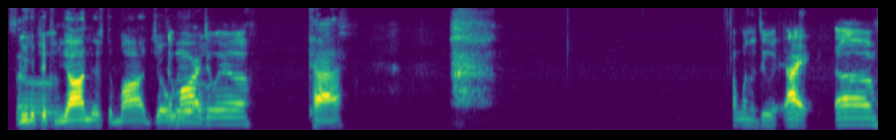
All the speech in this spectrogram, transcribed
So you can pick from Giannis, Demar, Joel, Demar, Joel. Kai. I want to do it. All right. Um,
